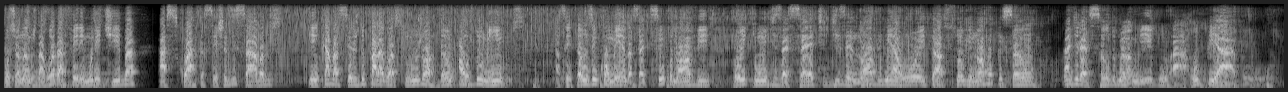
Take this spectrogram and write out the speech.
Funcionamos na Rua da Feira em Muritiba, às quartas, sextas e sábados, e em Cabaceiras do Paraguaçu, no Jordão, aos domingos. Aceitamos encomenda 759-8117-1968, açougue Nova Opção, na direção do meu amigo Arrupiado.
